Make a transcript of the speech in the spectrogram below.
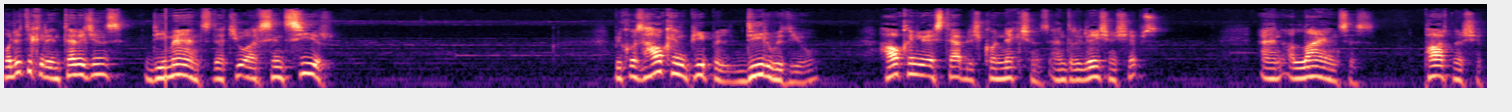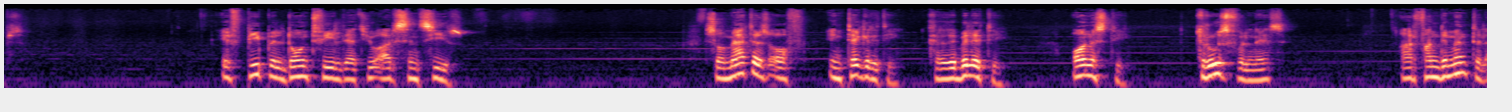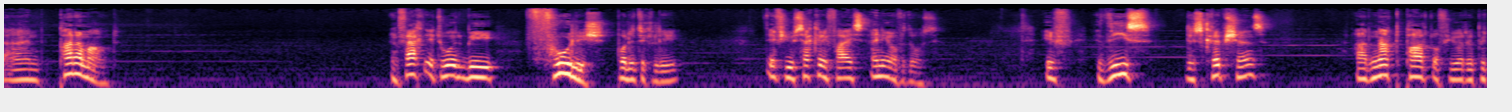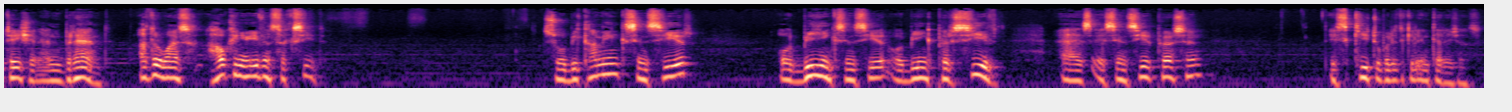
political intelligence demands that you are sincere. Because how can people deal with you? How can you establish connections and relationships and alliances, partnerships, if people don't feel that you are sincere? So, matters of integrity, credibility, honesty, truthfulness are fundamental and paramount. In fact, it would be foolish politically if you sacrifice any of those. If these descriptions are not part of your reputation and brand, otherwise, how can you even succeed? So, becoming sincere or being sincere or being perceived as a sincere person is key to political intelligence.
